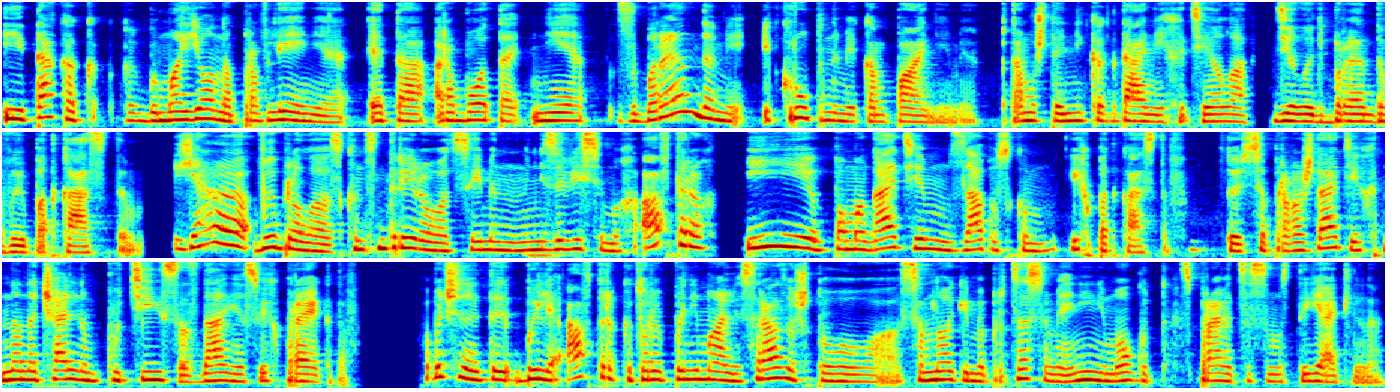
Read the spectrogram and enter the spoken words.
И так как как бы мое направление это работа не с брендами и крупными компаниями, потому что я никогда не хотела делать брендовые подкасты. Я выбрала сконцентрироваться именно на независимых авторах и помогать им с запуском их подкастов, то есть сопровождать их на начальном пути создания своих проектов. Обычно это были авторы, которые понимали сразу, что со многими процессами они не могут справиться самостоятельно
